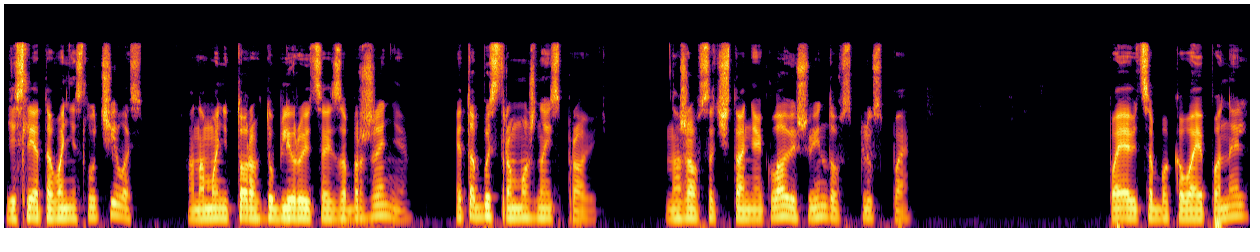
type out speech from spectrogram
Если этого не случилось, а на мониторах дублируется изображение, это быстро можно исправить, нажав сочетание клавиш Windows плюс P. Появится боковая панель,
